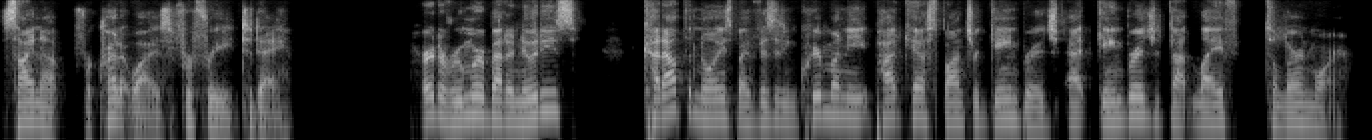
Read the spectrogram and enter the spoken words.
Sign up for CreditWise for free today. Heard a rumor about annuities? Cut out the noise by visiting Queer Money podcast sponsor Gainbridge at gainbridge.life to learn more.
